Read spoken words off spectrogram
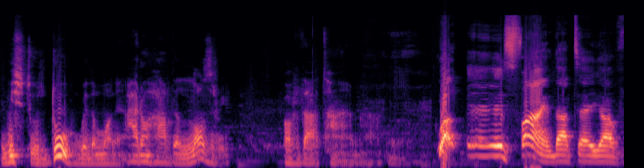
wish to do with the money. I don't have the luxury of that time. Well, it's fine that uh, you have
